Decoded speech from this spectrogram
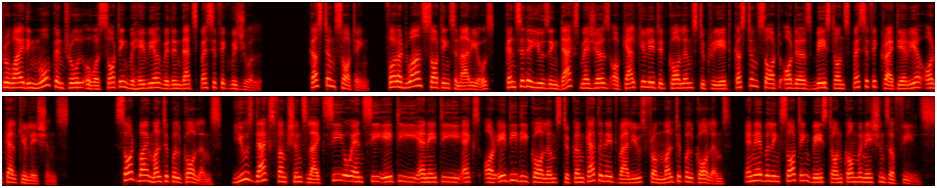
providing more control over sorting behavior within that specific visual. Custom sorting. For advanced sorting scenarios, consider using DAX measures or calculated columns to create custom sort orders based on specific criteria or calculations. Sort by multiple columns. Use DAX functions like CONCATENATEX or ADD columns to concatenate values from multiple columns, enabling sorting based on combinations of fields.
